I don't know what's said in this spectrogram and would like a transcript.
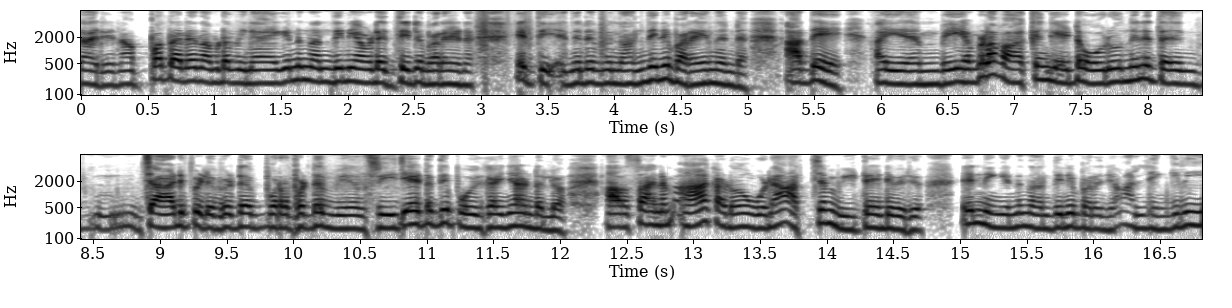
കാര്യമാണ്. അപ്പോൾ തന്നെ നമ്മുടെ വിനായകനും നന്ദിനി അവിടെ എത്തിയിട്ട് പറയണേ. എത്തിയാണ് എത്തി. എന്നിട്ട് നന്ദിനി പറയുന്നുണ്ട് അതെ എവിടെ വാക്കും കേട്ട് ഓരോന്നിനും ചാടിപ്പിടിപ്പെട്ട് പുറപ്പെട്ട് ശ്രീചേട്ടത്തിൽ പോയി കഴിഞ്ഞാൽ ഉണ്ടല്ലോ അവസാനം ആ കടവും കൂടെ അച്ഛൻ വീട്ടേണ്ടി വരും. എന്നിങ്ങനെ നന്ദിനി പറഞ്ഞു. അല്ലെങ്കിൽ ഈ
